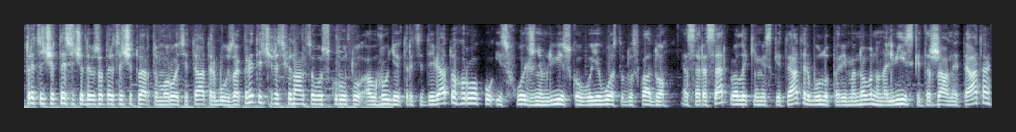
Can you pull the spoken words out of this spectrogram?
В 30 1934 році театр був закритий через фінансову скруту, а в грудні 1939 року із входженням Львівського воєводства до складу СРСР Великий міський театр було перейменовано на Львівський державний театр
